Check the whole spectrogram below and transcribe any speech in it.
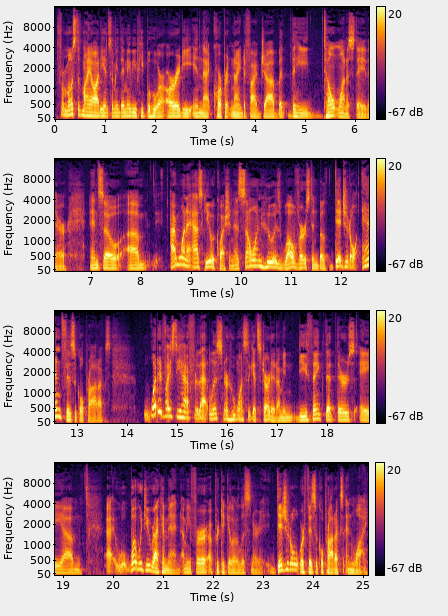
for most of my audience, I mean, they may be people who are already in that corporate nine to five job, but they don't want to stay there. And so, um, I want to ask you a question. As someone who is well versed in both digital and physical products, what advice do you have for that listener who wants to get started? I mean, do you think that there's a um, uh, what would you recommend? I mean, for a particular listener, digital or physical products, and why?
